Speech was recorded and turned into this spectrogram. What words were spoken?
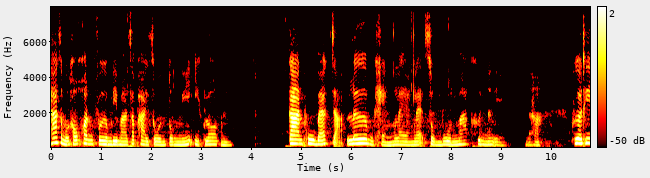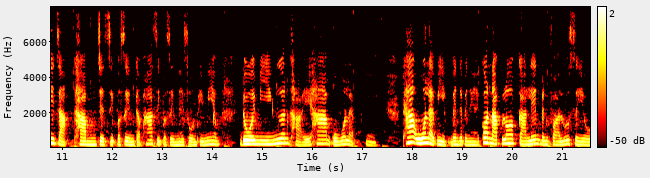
ถ้าสมมติเขาคอนเฟิร์ม demand supply zone ตรงนี้อีกรอบหนึ่ง การ pullback จะเริ่มแข็งแรงและสมบูรณ์มากขึ้นนั่นเองนะคะ เพื่อที่จะทำ70%กับ 50%ในโซนพรีเมียม โดยมีเงื่อนไขห้ามโอเวอร์แลป อีก ถ้าโอเวอร์แลปอีกเบนจะเป็นยังไง ก็นับรอบการเล่นเป็น follow sale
